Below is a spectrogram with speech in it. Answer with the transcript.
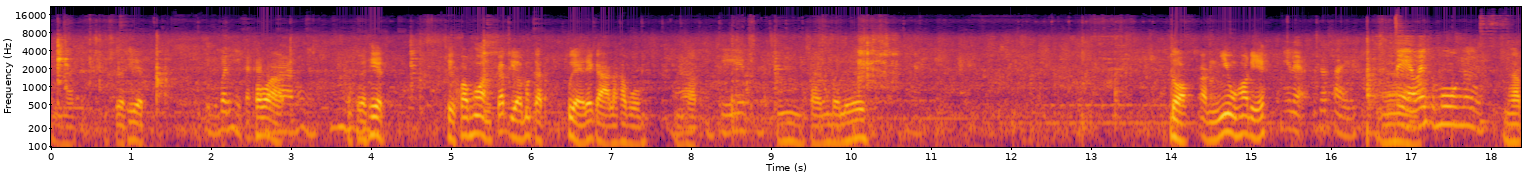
นี่ครับมะเขือเทศหรือบันหีจากเพราะว่ากรมมะเขือเทศถือความร้อนแป๊บเดียวมันก็เปื่อยได้การแล้วครับผมนะครับโอเคอืมใส่ลงไปเลย ดอกอันนิ้วเขาดีนี่แหละก็จะใส่อ่าแต่ไว้ชั่วโมงหนึ่งนะครับ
